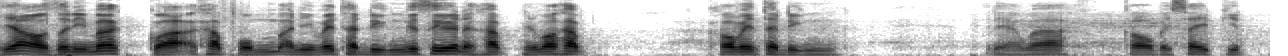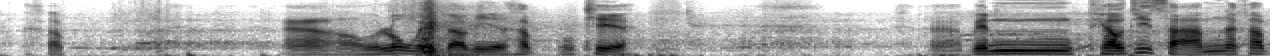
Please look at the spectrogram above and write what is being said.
อย่าเอาตัวนี้มากกว่าครับผมอันนี้ไว้ถดึงก็ซื้อนะครับ เห็นไหมครับเขาไว้ถดึงแสดงว่าเขาไปใส่ผิดนะครับอ่าเอาลงไปแบบนี้นะครับโอเคอ่าเป็นแถวที่สามนะครับ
